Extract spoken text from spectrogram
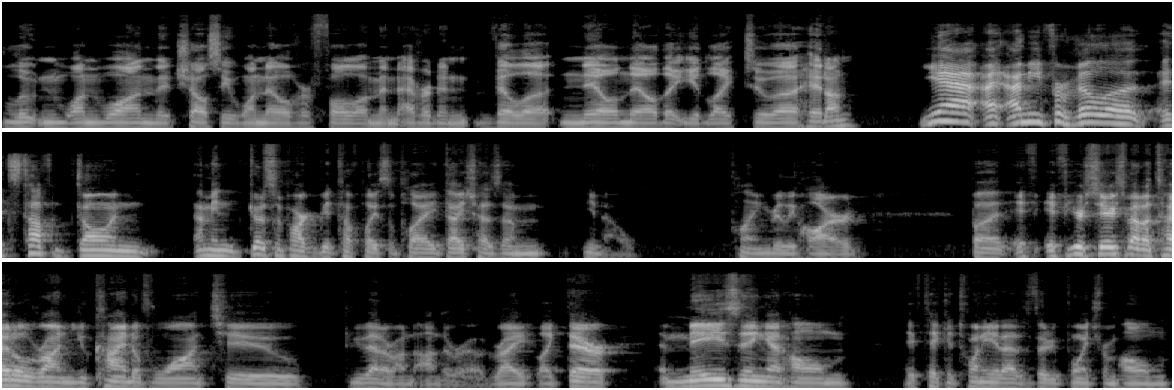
Luton one one, the Chelsea one 0 over Fulham, and Everton Villa nil nil that you'd like to uh, hit on? Yeah, I, I, mean for Villa, it's tough going. I mean, Goodison Park would be a tough place to play. Dyche has them, you know, playing really hard. But if, if you're serious about a title run, you kind of want to be better on, on the road, right? Like they're amazing at home. They've taken 28 out of 30 points from home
